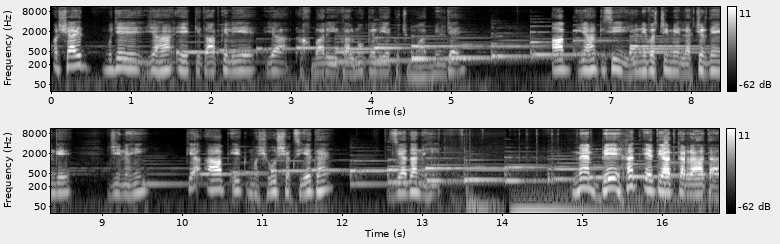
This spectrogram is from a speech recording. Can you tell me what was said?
اور شاید مجھے یہاں ایک کتاب کے لیے یا اخباری کالموں کے لیے کچھ مواد مل جائے۔ آپ یہاں کسی یونیورسٹی میں لیکچر دیں گے؟ جی نہیں۔ کیا آپ ایک مشہور شخصیت ہیں؟ زیادہ نہیں۔ میں بے حد احتیاط کر رہا تھا۔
